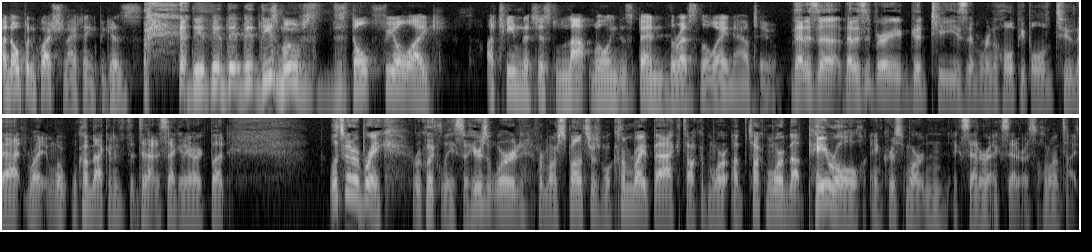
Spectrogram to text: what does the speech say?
an open question, I think, because the, the, the, the, these moves just don't feel like a team that's just not willing to spend the rest of the way now too. That is a that is a very good tease, and we're going to hold people to that. Right, and we'll, we'll come back into to that in a second, Eric. But let's go to a break real quickly. So here's a word from our sponsors. We'll come right back, talk more uh, talk more about payroll and Chris Martin, et cetera, et cetera. So hold on tight.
